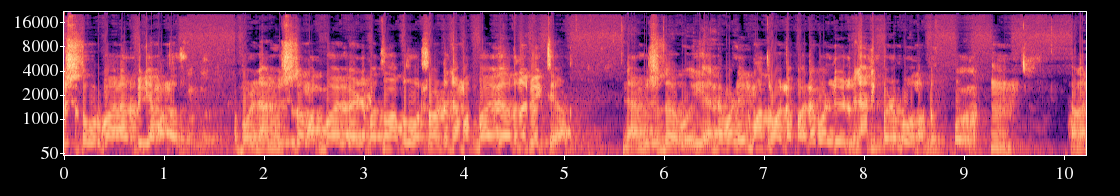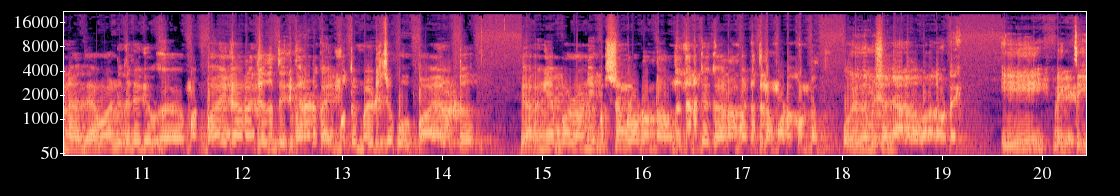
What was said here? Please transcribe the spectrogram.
വിശുദ്ധ കുർബാന അർപ്പിക്കാൻ വന്നത്. അപ്പോൾ ഞാൻ വിശുദ്ധ മദ്ബായിൽ കഴിഞ്ഞ പത്ത് നാൽപ്പത് വർഷമായിട്ട് ഞാൻ മദ്ബായിൽ കയറുന്ന ഒരു വ്യക്തിയാണ്. ഞാൻ വിശുദ്ധ ഈ എന്റെ പള്ളിയിൽ മാത്രമല്ല പല പള്ളികളിലും ഞാൻ ഇപ്പോഴും പോകുന്നുണ്ട്. അങ്ങനെ ദേവാലയത്തിലേക്ക് മദ്ബായി കയറാൻ ചെന്ന് തിരുമേനയുടെ കൈമുത്തും മേടിച്ച് കുപ്പായം ഇട്ട് ഇറങ്ങിയപ്പോഴാണ് ഈ പ്രശ്നങ്ങളോട് ഉണ്ടാവുന്നത് നിനക്ക് കയറാൻ പറ്റത്തില്ല മുടക്കുണ്ടെന്ന്. ഒരു നിമിഷം ഞാനത് പറഞ്ഞോട്ടെ. ഈ വ്യക്തി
